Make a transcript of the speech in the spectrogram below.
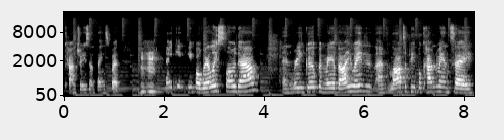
countries and things but mm-hmm. making people really slow down and regroup and reevaluate it. I have lots of people come to me and say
